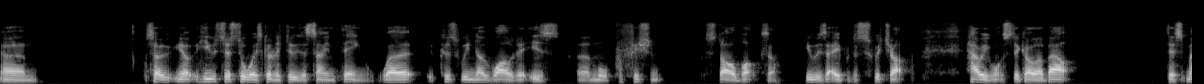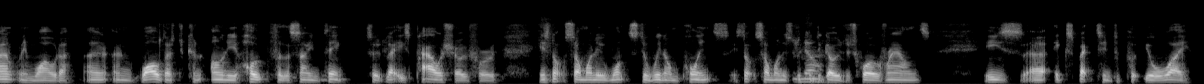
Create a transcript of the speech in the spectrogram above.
Um, so you know, he was just always going to do the same thing. Where because we know Wilder is a more proficient style boxer, he was able to switch up how he wants to go about dismantling Wilder, and, and Wilder can only hope for the same thing to let his power show through. He's not someone who wants to win on points. He's not someone who's looking No. to go to twelve rounds. He's uh, expecting to put you away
